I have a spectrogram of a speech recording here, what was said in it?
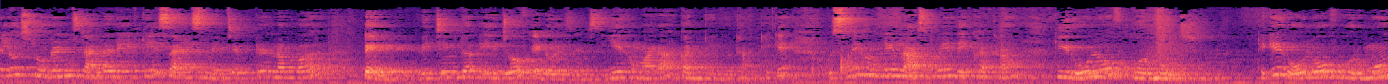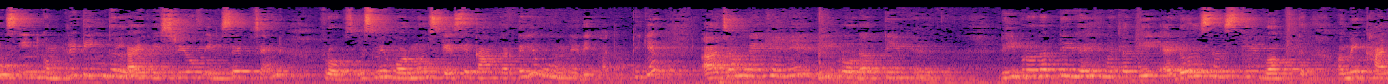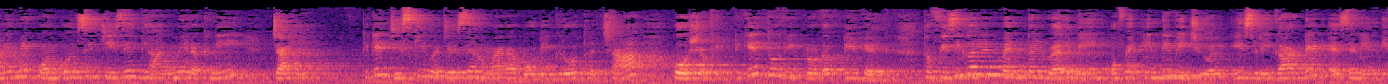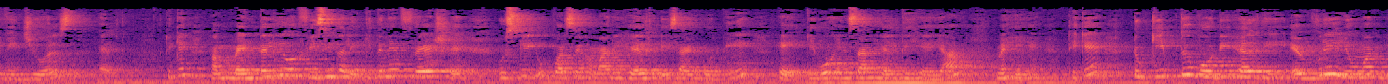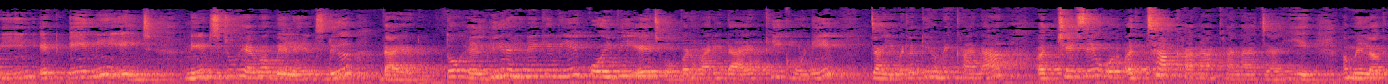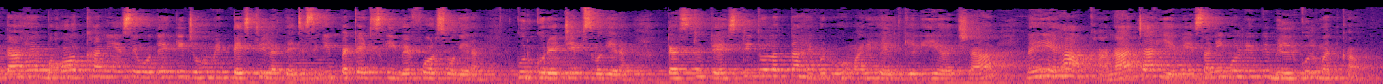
Hello student standard eight के science में chapter number ten reaching the age of adolescence ये हमारा continue था, ठीक है? उसमें हमने लास्ट में देखा था कि रोल ऑफ़ हॉर्मोन्स ठीक है? Role of hormones in completing the life history of insects and frogs उसमें हॉर्मोन्स कैसे काम करते हैं वो हमने देखा था, ठीक है? आज हम देखेंगे रिप्रोडक्टिव हेल्थ रिप्रोडक्टिव हेल्थ मतलब कि एडोलसेंस के वक्त हमें खाने में कौन कौन सी चीज़ें ध्यान में रखनी चाहिए, ठीक है? जिसकी वजह से हमारा बॉडी ग्रोथ अच्छा हो सके, ठीक है? तो रिप्रोडक्टिव हेल्थ तो physical and mental well being of an individual is regarded as an individual's health ठीक है? हम मेंटली और फिजिकली कितने फ्रेश है, उसके ऊपर से हमारी हेल्थ डिसाइड होती है कि वो इंसान हेल्थी है या नहीं है, ठीक है? To keep the body healthy every human being at any age needs to have a balanced diet तो हेल्दी रहने के लिए कोई भी एज हो, पर हमारी डाइट ठीक होनी चाहिए। मतलब कि हमें खाना अच्छे से और अच्छा खाना खाना चाहिए। हमें लगता है, बहुत खाने ऐसे होते हैं कि जो हमें टेस्टी लगते हैं, जैसे कि पैकेट्स की वेफर्स वगैरह, कुरकुरे चिप्स वगैरह। टेस्ट टेस्टी तो लगता है बट वो हमारी हेल्थ के लिए अच्छा नहीं है। हाँ खाना चाहिए। मैं ऐसा नहीं बोल रही हूँ कि बिल्कुल मत खाओ।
